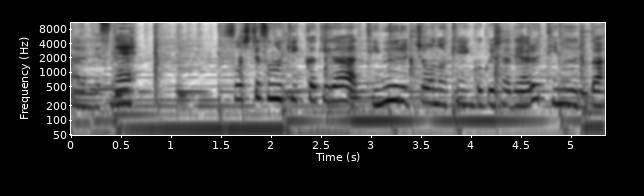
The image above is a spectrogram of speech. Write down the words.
なるんですね。そしてそのきっかけがティムール朝の建国者であるティムールが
